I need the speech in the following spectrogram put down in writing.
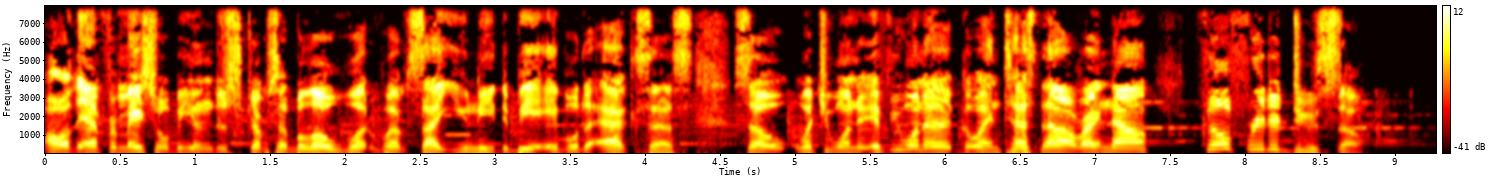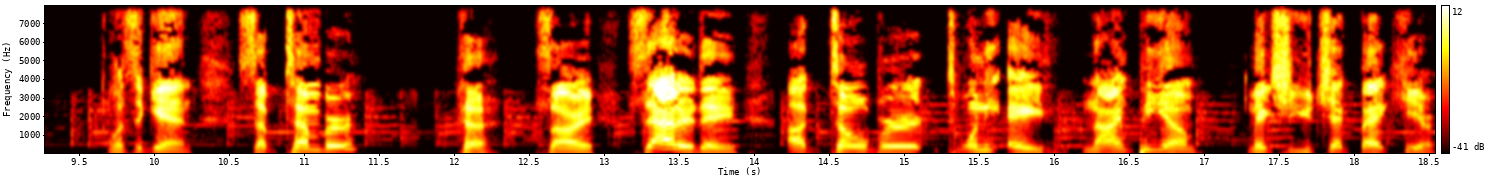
All the information will be in the description below what website you need to be able to access. So what you want to, if you want to go ahead and test that out right now, feel free to do so. Once again, September, sorry, Saturday, October 28th, 9 p.m. Make sure you check back here.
